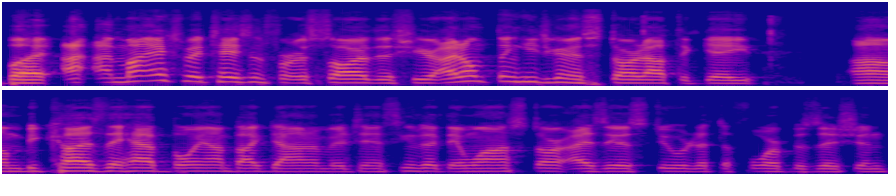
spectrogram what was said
but I, I, my expectations for Ausar this year, I don't think he's going to start out the gate um, because they have Bojan Bogdanovic, and it seems like they want to start Isaiah Stewart at the four position.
